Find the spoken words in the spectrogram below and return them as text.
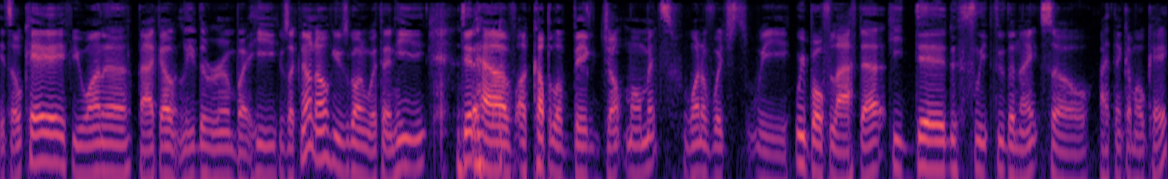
it's okay if you want to back out and leave the room, but he, he was like, no, no, he was going with it. And he did have a couple of big jump moments, one of which we we both laughed at. He did sleep through the night, so I think I'm okay.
